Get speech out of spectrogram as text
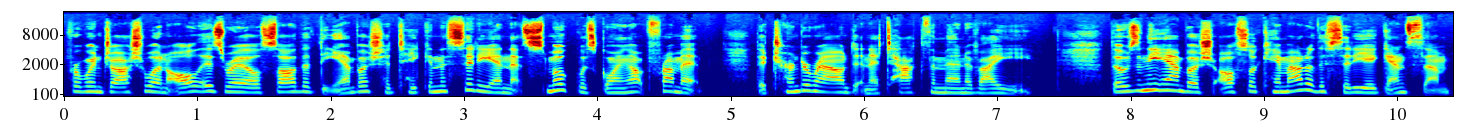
For when Joshua and all Israel saw that the ambush had taken the city and that smoke was going up from it, they turned around and attacked the men of Ai. Those in the ambush also came out of the city against them,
